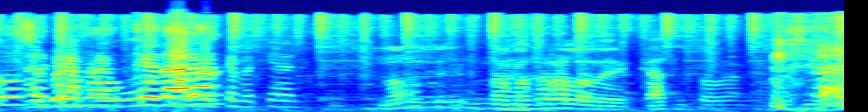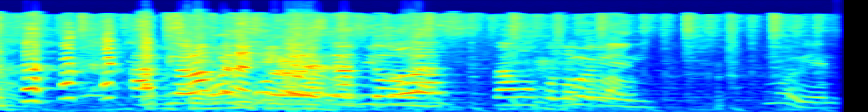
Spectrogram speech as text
cosa ¿Alguna que no pregunta, quedara. que me quieran decir? No, sí, nada más era lo de casi todas. Aclaramos claro. que casi todas estamos por Muy bien. Muy bien.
